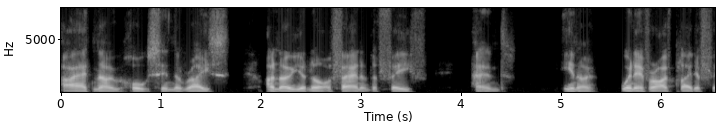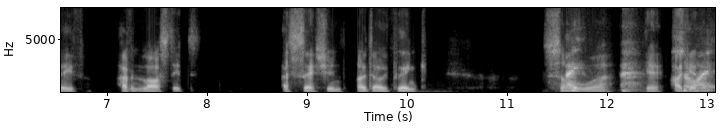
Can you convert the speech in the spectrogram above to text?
I had no horse in the race. I know you're not a fan of the thief, and you know, whenever I've played a thief, I haven't lasted a session. I don't think. So I- uh, yeah, I so I.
